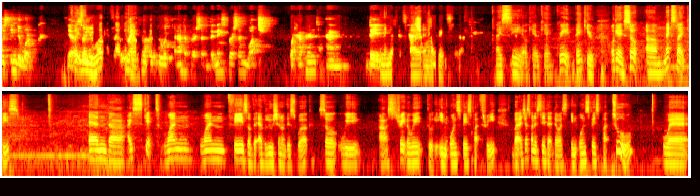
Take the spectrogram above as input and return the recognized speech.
it's in the work yeah so, so you work like something to another person the next person watch what happened and they and then get inspired and create I see. Okay, okay, great. Thank you. Okay, so um, next slide, please. And uh, I skipped one one phase of the evolution of this work. So we uh, straight away to in own space part three. But I just want to say that there was in own space part two, where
